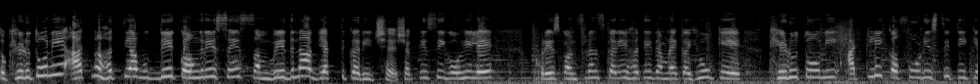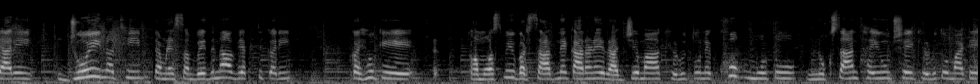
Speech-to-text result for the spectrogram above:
તો ખેડૂતોની આત્મહત્યા મુદ્દે કોંગ્રેસે સંવેદના વ્યક્ત કરી છે. શક્તિસિંહ ગોહિલે પ્રેસ કોન્ફરન્સ કરી હતી. તેમણે કહ્યું કે ખેડૂતોની આટલી કફોડી સ્થિતિ ક્યારેય જોઈ નથી. તેમણે સંવેદના વ્યક્ત કરી, કહ્યું કે કમોસમી વરસાદને કારણે રાજ્યમાં ખેડૂતોને ખૂબ મોટું નુકસાન થયું છે. ખેડૂતો માટે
